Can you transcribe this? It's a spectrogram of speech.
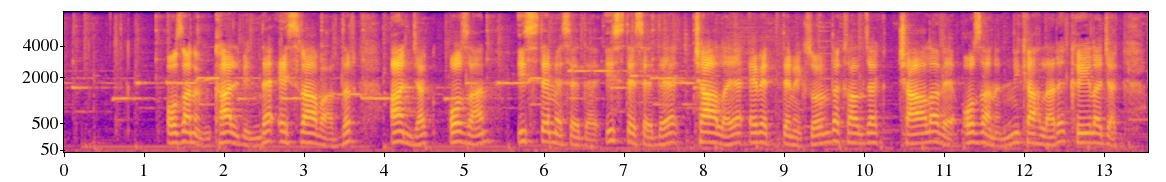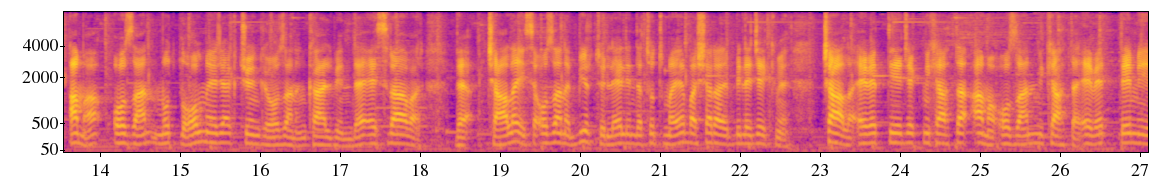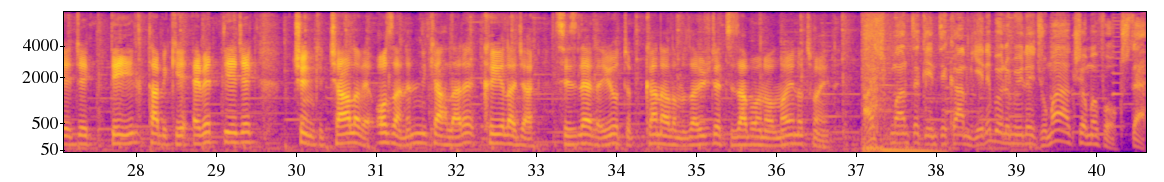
Ozan'ın kalbinde Esra vardır. Ancak Ozan istemese de istese de Çağla'ya evet demek zorunda kalacak. Çağla ve Ozan'ın nikahları kıyılacak. Ama Ozan mutlu olmayacak çünkü Ozan'ın kalbinde Esra var. Ve Çağla ise Ozan'ı bir türlü elinde tutmaya başarabilecek mi? Çağla evet diyecek nikahta ama Ozan nikahta evet demeyecek değil. Tabii ki evet diyecek. Çünkü Çağla ve Ozan'ın nikahları kıyılacak. Sizler de YouTube kanalımıza ücretsiz abone olmayı unutmayın. Aşk Mantık İntikam yeni bölümüyle Cuma akşamı Fox'ta.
